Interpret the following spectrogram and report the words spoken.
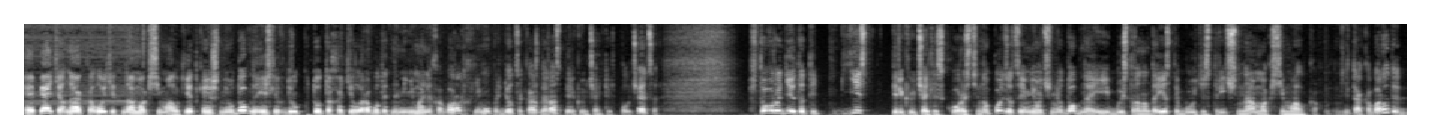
и опять она колотит на максималке. Это, конечно, неудобно. Если вдруг кто-то хотел работать на минимальных оборотах, ему придется каждый раз переключать. То есть получается, что вроде этот и есть переключатель скорости, но пользоваться им не очень удобно и быстро надоест и будете стричь на максималках. Итак, обороты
